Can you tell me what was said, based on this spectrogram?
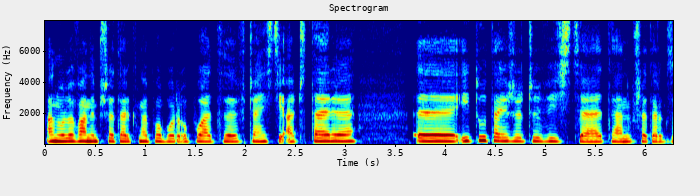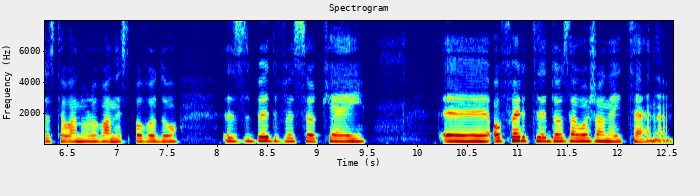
anulowany przetarg na pobór opłaty w części A4. Yy, I tutaj rzeczywiście ten przetarg został anulowany z powodu zbyt wysokiej yy, oferty do założonej ceny.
